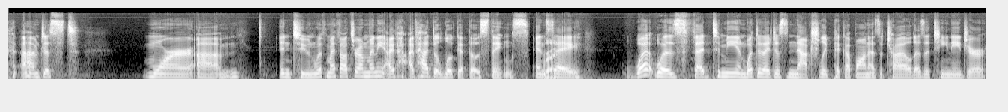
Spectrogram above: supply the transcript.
um, just more um, in tune with my thoughts around money I've, I've had to look at those things and Right. say what was fed to me and what did i just naturally pick up on as a child as a teenager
